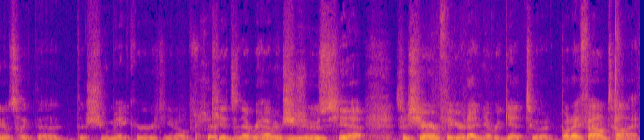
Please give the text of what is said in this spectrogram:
You know, it's like the the shoemakers. You know, kids never have shoes. shoes. Yeah. So Sharon figured I'd never get to it, but I found time.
